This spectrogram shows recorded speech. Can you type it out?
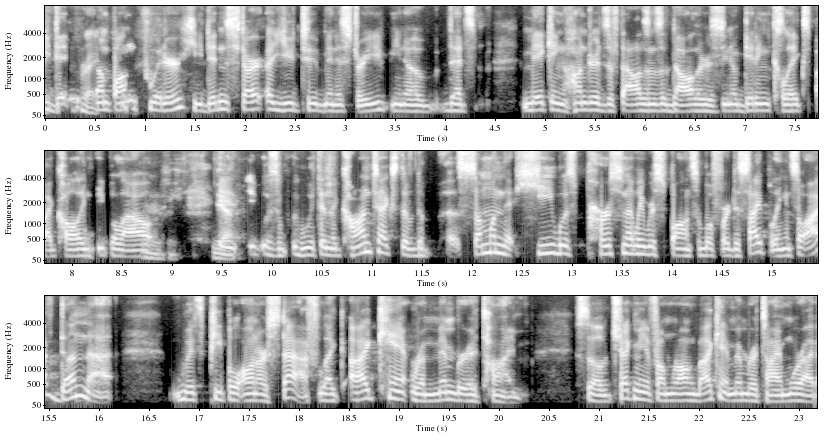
He didn't right. jump on Twitter. He didn't start a YouTube ministry, you know, that's making hundreds of thousands of dollars, you know, getting clicks by calling people out. Mm-hmm. Yeah. It, it, was within the context of the uh, someone that he was personally responsible for discipling. And so I've done that with people on our staff. Like I can't remember a time. So check me if I'm wrong, but I can't remember a time where I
